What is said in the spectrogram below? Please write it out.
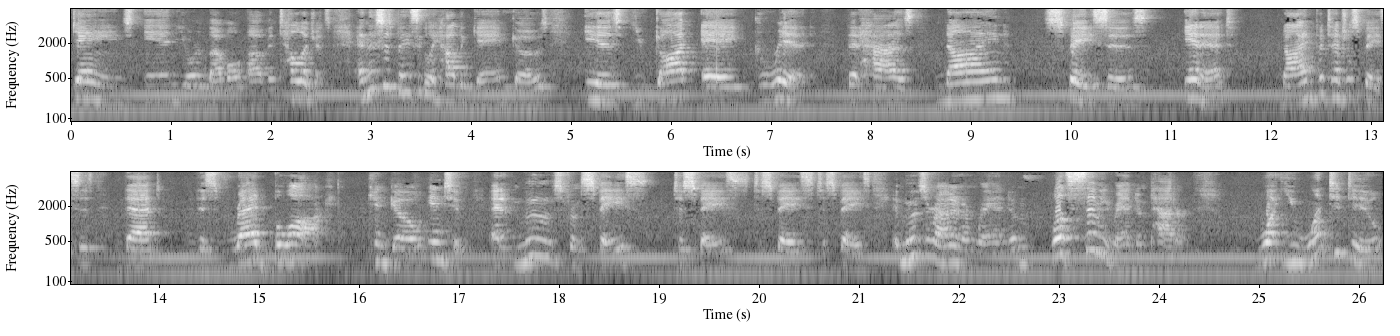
gains in your level of intelligence. And this is basically how the game goes is you've got a grid that has nine spaces in it nine potential spaces that this red block can go into. And it moves from space to space to space to space. It moves around in a random, well, semi random pattern. What you want to do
